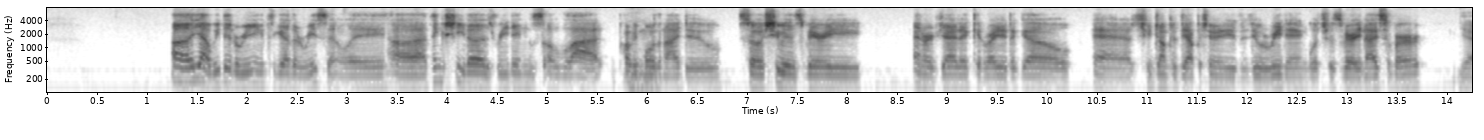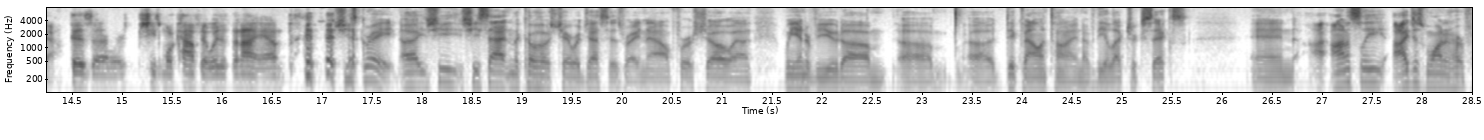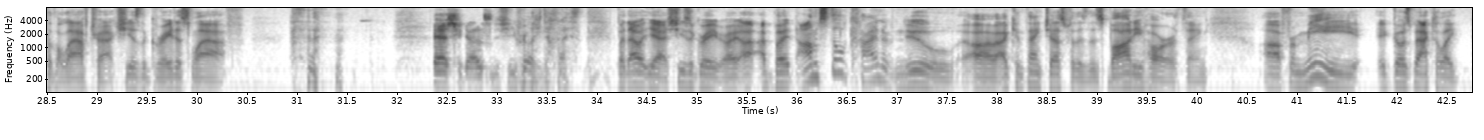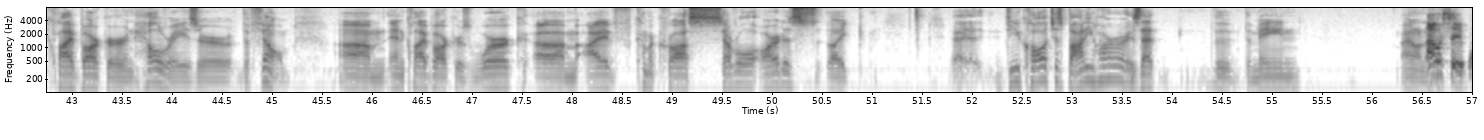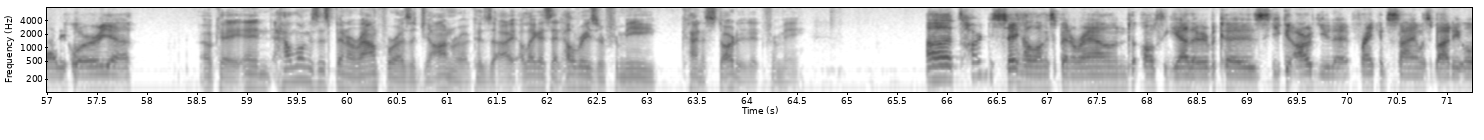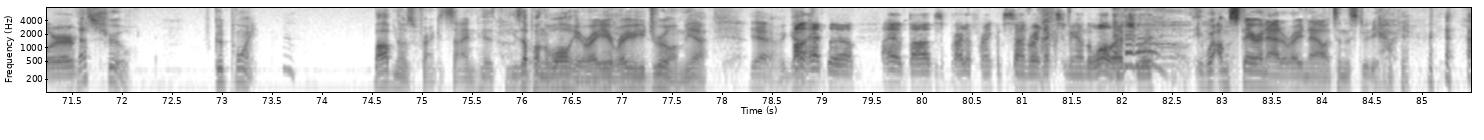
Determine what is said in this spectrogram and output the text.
Uh, yeah, we did a reading together recently. Uh, I think she does readings a lot, probably more Mhm. than I do. So she was very energetic and ready to go, and she jumped at the opportunity to do a reading, which was very nice of her Yeah, because uh, she's more confident with it than I am. she's great. Uh, she she sat in the co-host chair where Jess is right now for a show, and we interviewed um, um, uh, Dick Valentine of the Electric Six. And I, honestly, I just wanted her for the laugh track. She has the greatest laugh. yeah, she does. She really does. But that, was- yeah, she's a great right. I, but I'm still kind of new. Uh, I can thank Jess for this this body horror thing. Uh, for me, it goes back to like Clive Barker and Hellraiser, the film, um, and Clive Barker's work. Um, I've come across several artists. Like, uh, do you call it just body horror? Is that the the main? I don't know. I would say body horror. Yeah. Okay, and how long has this been around for as a genre? Because I, like I said, Hellraiser for me kind of started it for me. Uh, it's hard to say how long it's been around altogether because you could argue that Frankenstein was body horror. That's true. Good point. Bob knows Frankenstein. He's, he's up on the wall here, right here, right here. You drew him, yeah, yeah. We got... I got. had the I have Bob's Bride of Frankenstein right next to me on the wall, actually. Well, I'm staring at it right now. It's in the studio here.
